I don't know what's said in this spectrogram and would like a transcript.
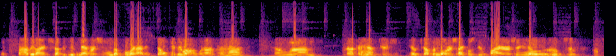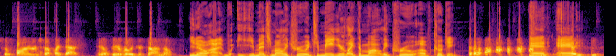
It's probably like something we've never seen before. And I just, don't get me wrong. We're not going to have, you know, um, we're not going to have dudes, you know, jumping motorcycles through fires or you know, hoops of hoops of fire and stuff like that. It'll be a really good time, though. You know, I, you mentioned Motley Crue, and to me, you're like the Motley Crue of cooking. and and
